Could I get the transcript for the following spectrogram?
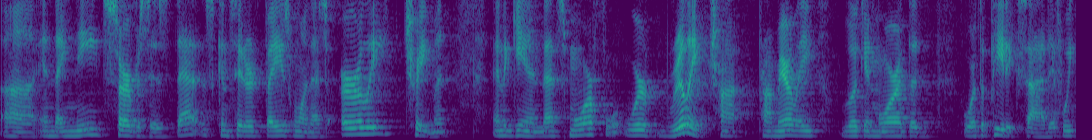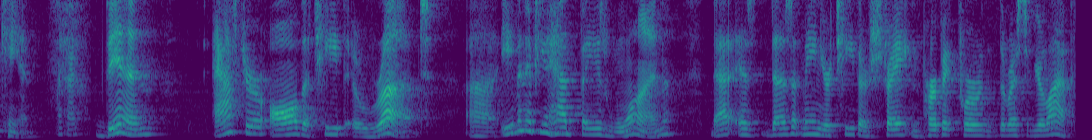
uh, and they need services, that is considered phase one. That's early treatment. And again, that's more for, we're really try, primarily looking more at the orthopedic side if we can. Okay. Then, after all the teeth erupt, uh, even if you had phase one, that is doesn't mean your teeth are straight and perfect for the rest of your life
